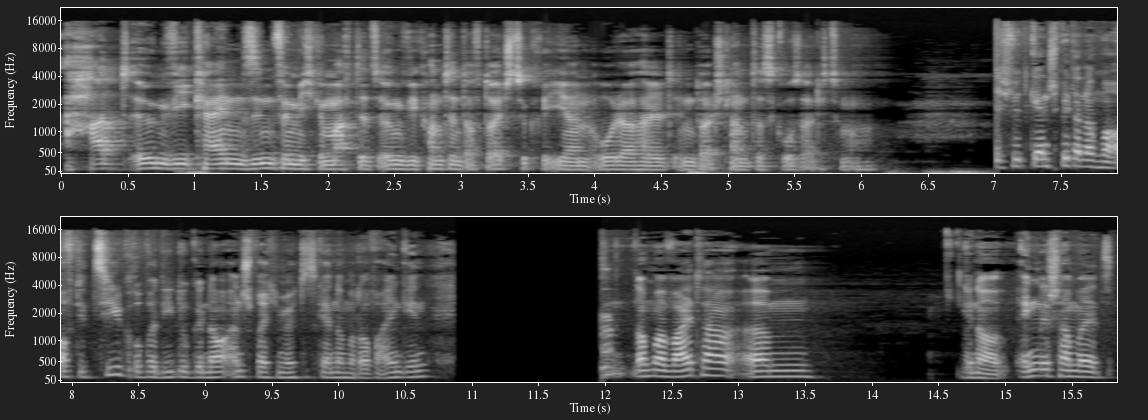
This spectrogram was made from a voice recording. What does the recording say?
hat irgendwie keinen Sinn für mich gemacht, jetzt irgendwie Content auf Deutsch zu kreieren oder halt in Deutschland das großartig zu machen. Ich würde gerne später nochmal auf die Zielgruppe, die du genau ansprechen möchtest, gerne nochmal drauf eingehen. Nochmal weiter. Ähm, genau, Englisch haben wir jetzt.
